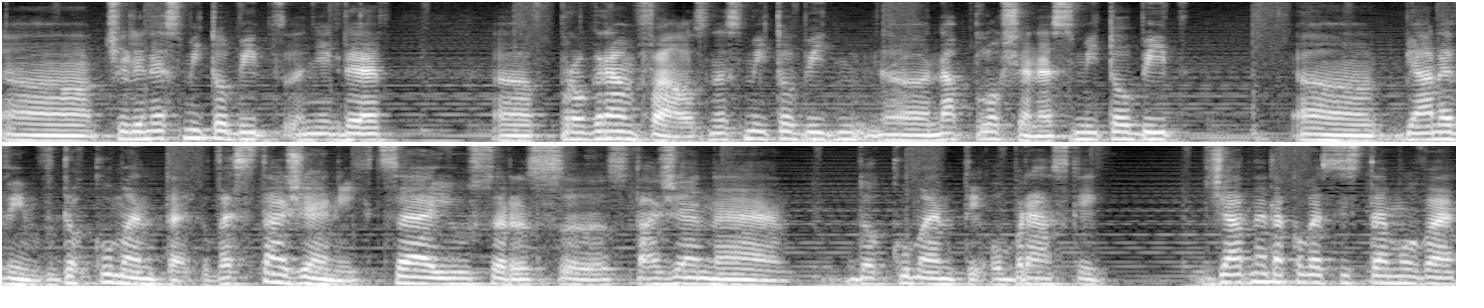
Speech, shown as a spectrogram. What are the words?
Uh, čili nesmí to být někde uh, v program files, nesmí to být uh, na ploše, nesmí to být, uh, já nevím, v dokumentech, ve stažených, C-users, stažené dokumenty, obrázky, žádné takové systémové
